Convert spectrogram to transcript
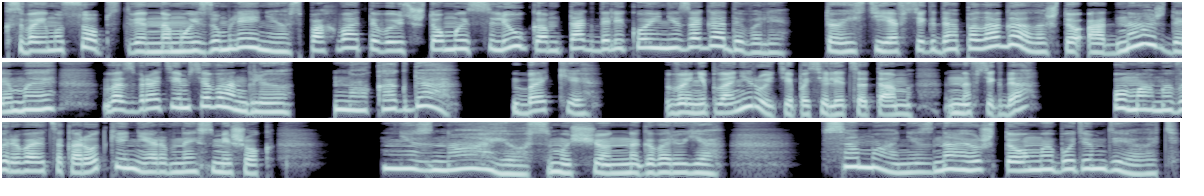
к своему собственному изумлению, спохватываюсь, что мы с Люком так далеко и не загадывали. То есть я всегда полагала, что однажды мы возвратимся в Англию. Но когда? Бекки, вы не планируете поселиться там навсегда? У мамы вырывается короткий нервный смешок. «Не знаю», — смущенно говорю я. «Сама не знаю, что мы будем делать».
